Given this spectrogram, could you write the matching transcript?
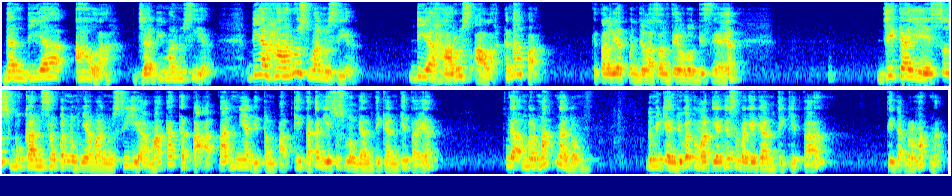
Dan dia Allah jadi manusia. Dia harus manusia. Dia harus Allah. Kenapa? Kita lihat penjelasan teologisnya ya. Jika Yesus bukan sepenuhnya manusia, maka ketaatannya di tempat kita. Kan Yesus menggantikan kita ya. Nggak bermakna dong. Demikian juga kematiannya sebagai ganti kita tidak bermakna.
